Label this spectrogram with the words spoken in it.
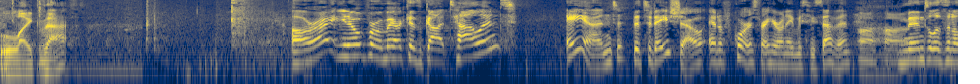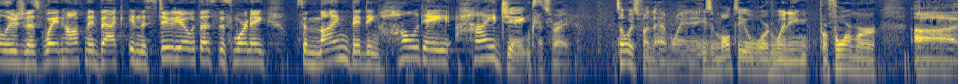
Like that? All right, you know, from America's Got Talent and The Today Show, and of course, right here on ABC7, Uh-huh. mentalist and illusionist Wayne Hoffman back in the studio with us this morning. Some mind bending holiday hijinks. That's right. It's always fun to have Wayne. in. He's a multi-award winning performer. Uh,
